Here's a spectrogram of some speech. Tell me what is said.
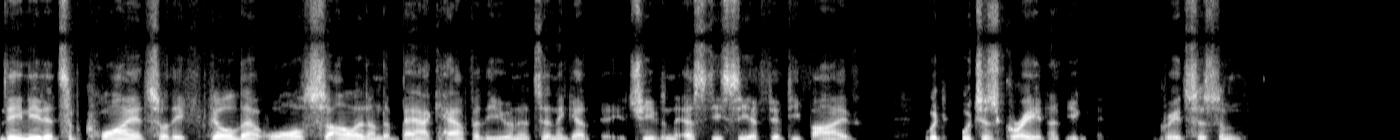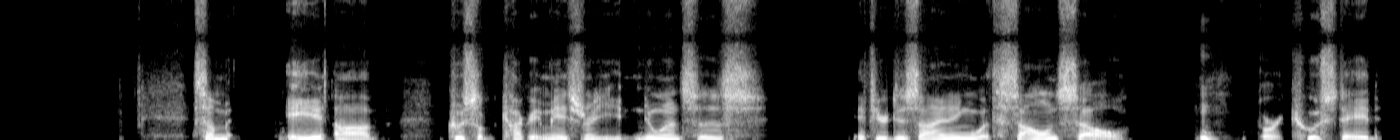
they needed some quiet, so they filled that wall solid on the back half of the units, and they got achieved an STC of 55, which which is great, uh, great system. Some a uh, acoustical concrete masonry nuances. If you're designing with sound cell or acoustade,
